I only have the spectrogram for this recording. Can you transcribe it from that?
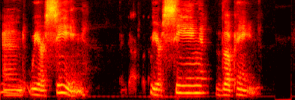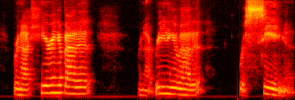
Mm. And we are seeing we are seeing the pain. We're not hearing about it. We're not reading about it. We're seeing it.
